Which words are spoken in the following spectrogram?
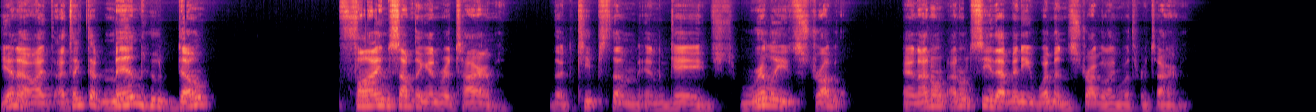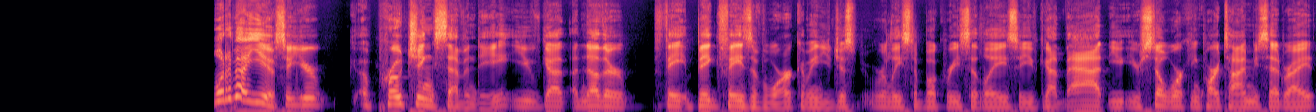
you know I, I think that men who don't find something in retirement that keeps them engaged really struggle, and I don't I don't see that many women struggling with retirement. What about you? So you're approaching 70. You've got another fa- big phase of work. I mean, you just released a book recently, so you've got that. You, are still working part time. You said right?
